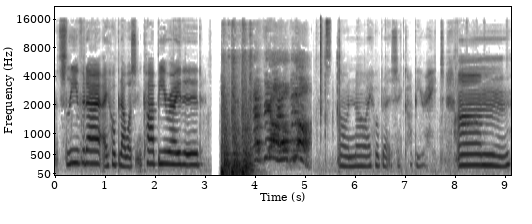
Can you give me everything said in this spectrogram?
Let's leave it at that. I hope that wasn't copyrighted. FBI, open up! Oh no, I hope that isn't copyright. Um,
